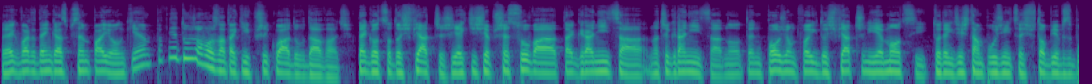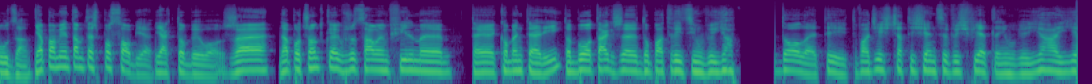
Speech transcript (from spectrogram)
To jak Wardęga z psem pająkiem, pewnie dużo można takich przykładów dawać. Tego, co doświadczysz, jak ci się przesuwa ta granica, znaczy granica, no ten poziom twoich doświadczeń i emocji, które gdzieś tam później coś w tobie wzbudza. Ja pamiętam też po sobie, jak to było, że na początku, jak wrzucałem filmy, te komentarii, to było tak, że do Patrycji mówię, ja dole, ty, 20 tysięcy wyświetleń, mówię, ja je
